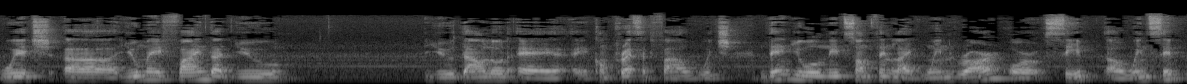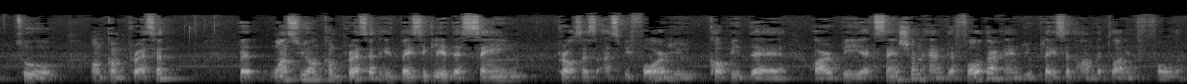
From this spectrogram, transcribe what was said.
which uh, you may find that you you download a, a compressed file, which then you will need something like WinRAR or zip, uh, WinZip to uncompress it but once you uncompress it, it's basically the same process as before. You copy the RB extension and the folder and you place it on the plugin folder.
